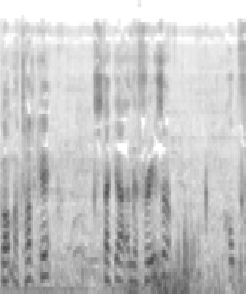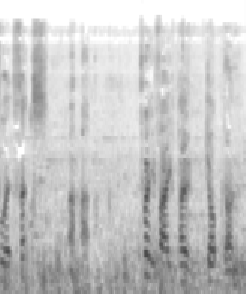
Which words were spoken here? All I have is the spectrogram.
Got my turkey. Stick that in the freezer. Hopefully it fits. £25, job done.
